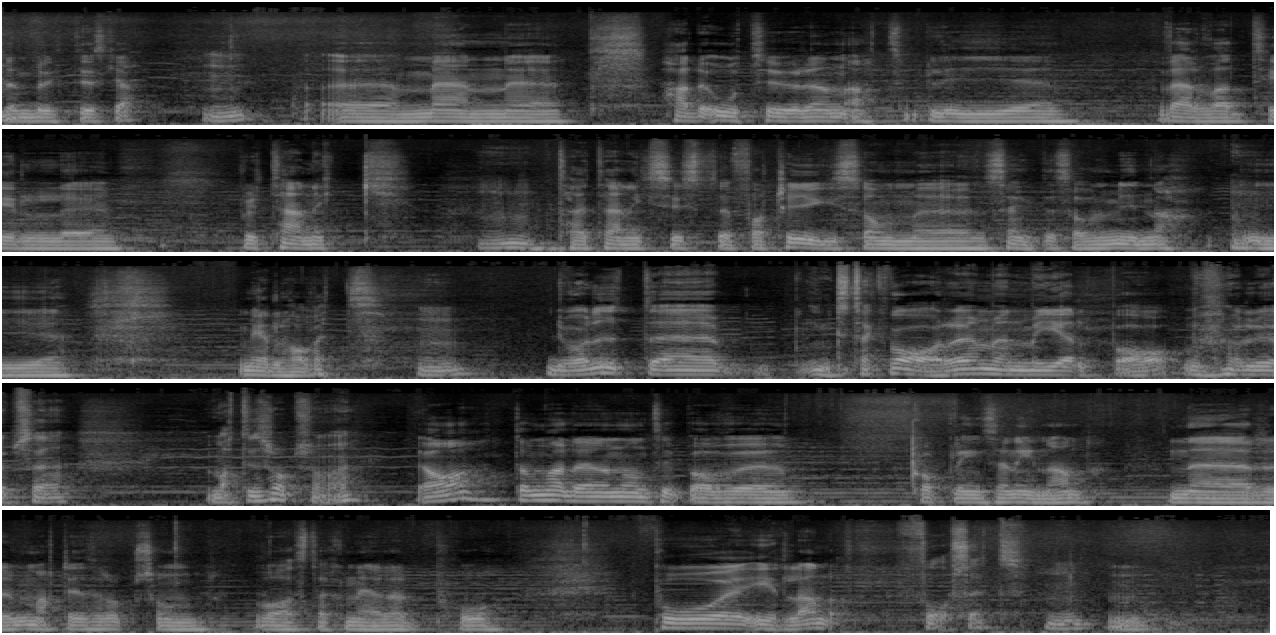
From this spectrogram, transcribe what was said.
Den brittiska. Mm. Eh, Men hade oturen att bli värvad till Britannic Mm. Titanics systerfartyg som sänktes av en mina i eh, Medelhavet. Mm. Det var lite, inte tack vare, men med hjälp av, höll jag på att säga, Martin Robson va? Ja, de hade någon typ av eh, koppling sen innan. När Martin Robson var stationerad på, på Irland. Då. Fawcett. Mm. Mm.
